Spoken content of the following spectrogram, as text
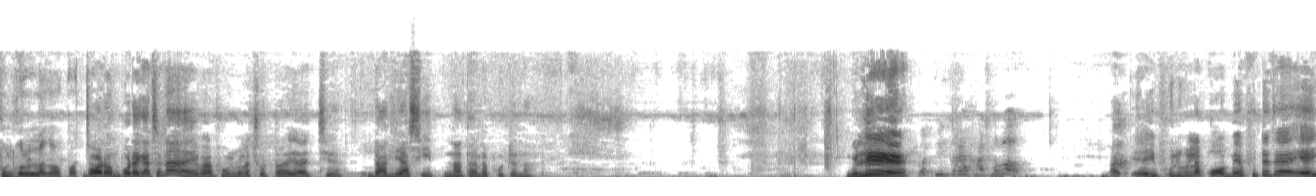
ফুলগুলা লাগাও গরম পড়ে গেছে না এবার ফুলগুলো ছোট হয়ে যাচ্ছে। ডালিয়া শীত না থাকলে ফোটে না। বুঝলি আর এই ফুলগুলো কবে ফুটেছে? এই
